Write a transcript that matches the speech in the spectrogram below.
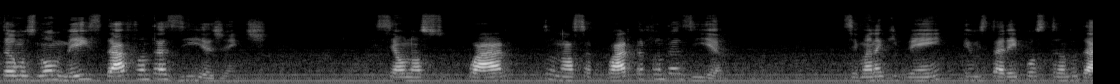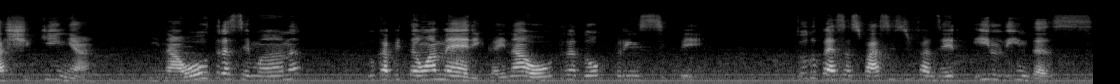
Estamos no mês da fantasia, gente. Esse é o nosso quarto, nossa quarta fantasia. Semana que vem eu estarei postando da Chiquinha. E na outra semana do Capitão América. E na outra do Príncipe. Tudo peças fáceis de fazer e lindas.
